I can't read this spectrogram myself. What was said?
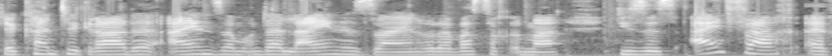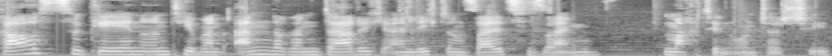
der könnte gerade einsam und alleine sein oder was auch immer. Dieses einfach rauszugehen und jemand anderen dadurch ein Licht und Salz zu sein, macht den Unterschied.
